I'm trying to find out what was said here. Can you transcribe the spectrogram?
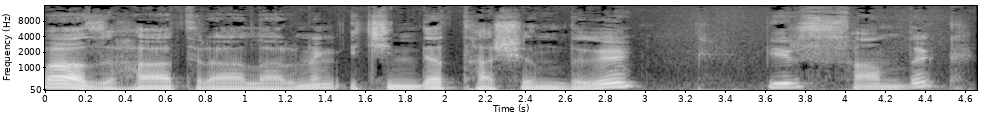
bazı hatıralarının içinde taşındığı bir sandık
